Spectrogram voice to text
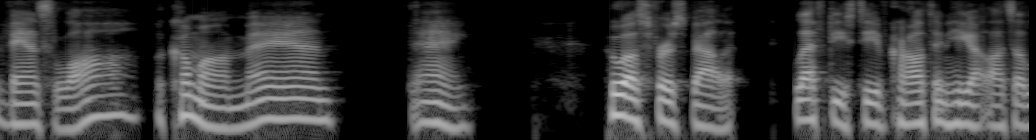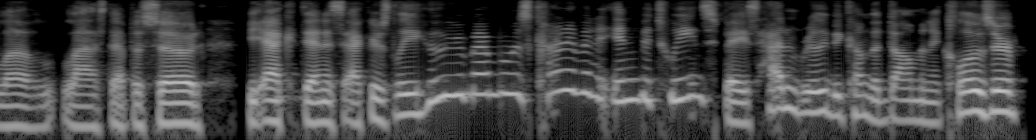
Vance Law. But come on, man. Dang. Who else first ballot? Lefty Steve Carlton. He got lots of love last episode. The Eck Dennis Eckersley, who you remember was kind of an in between space, hadn't really become the dominant closer.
